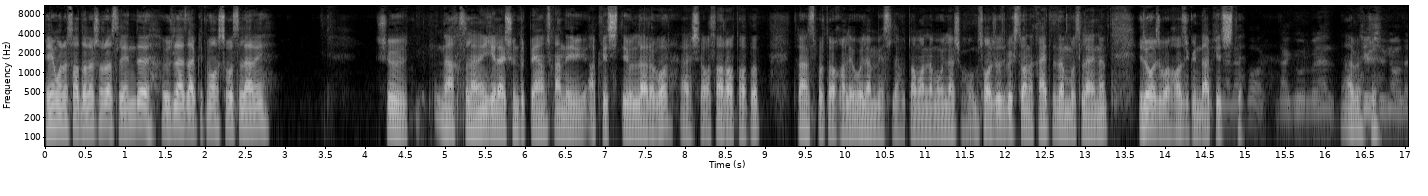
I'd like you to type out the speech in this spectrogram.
Bemalol savdolashaverasizlar endi o'zlaringiz olib ketmoqchi bo'lsalaring shu narxlarni egalariga tushuntirib beramiz. Qanday olib ketishni yo'llari bor. Shu osonroq topib transport orqali o'ylanmaysizlar. U tomonlama o'ylanish misol uchun o'zbekistonda qayerdan bo'lsalaring ham iloji bor hozirgi kunda olib ketishdi dogovor bilan kelishilgan holda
